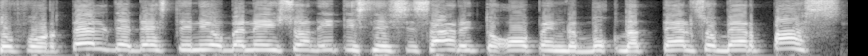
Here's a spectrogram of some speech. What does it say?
To foretell the destiny of a nation, it is necessary to open the book that tells of their past.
